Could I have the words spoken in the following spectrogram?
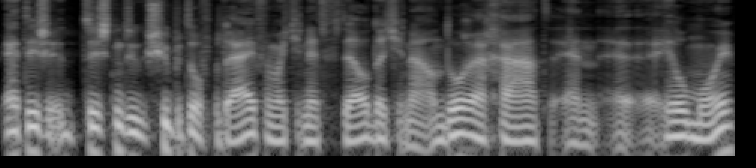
het, is, het is natuurlijk een super tof bedrijf. En wat je net vertelde, dat je naar Andorra gaat en eh, heel mooi.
